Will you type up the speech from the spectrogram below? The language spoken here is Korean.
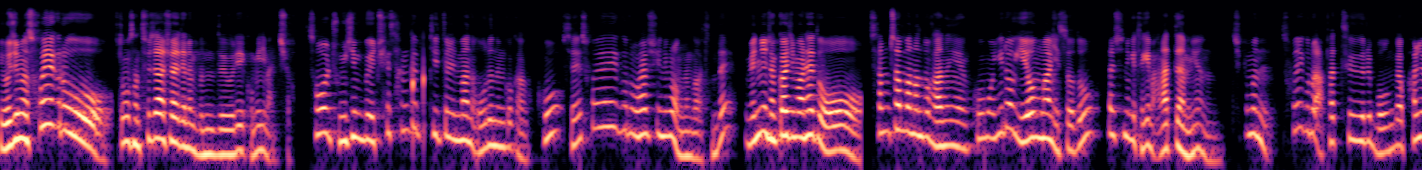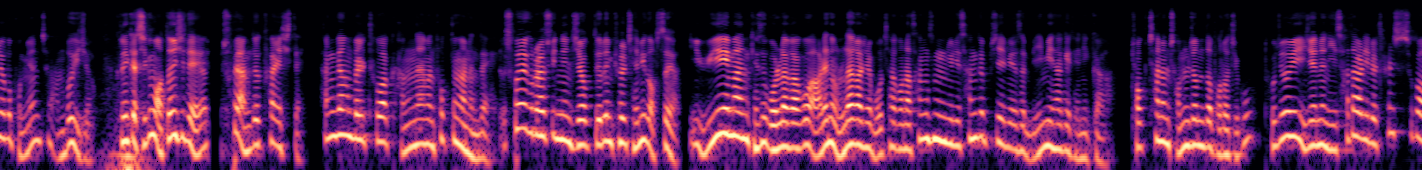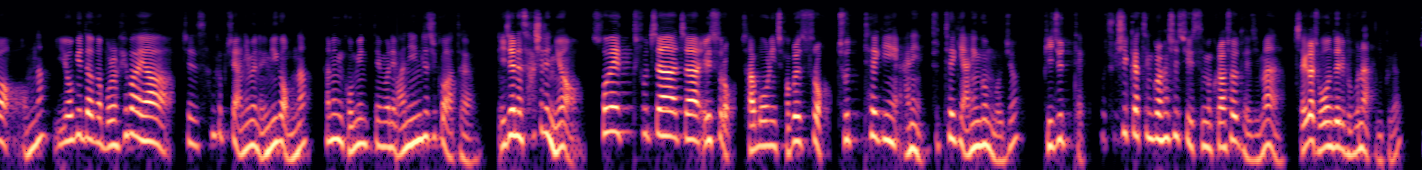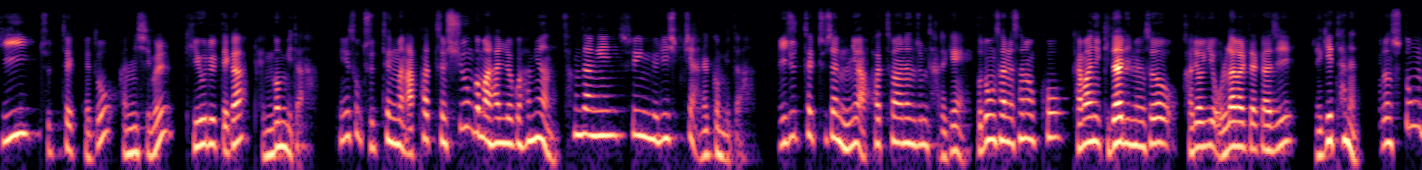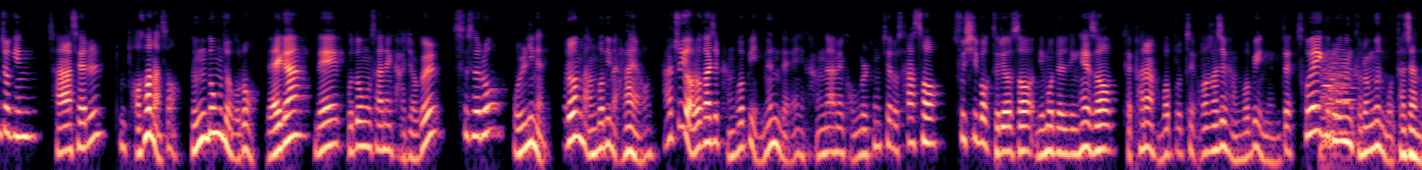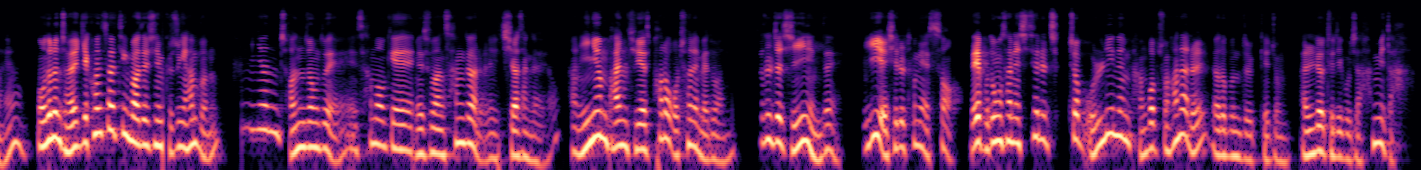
요즘은 소액으로 부동산 투자하셔야 되는 분들이 고민이 많죠. 서울 중심부의 최상급지들만 오르는 것 같고 제 소액으로 할 수 있는 건 없는 것 같은데 몇 년 전까지만 해도 3천만 원도 가능했고 뭐 1억, 2억만 있어도 할 수 있는 게 되게 많았다면 지금은 소액으로 아파트를 뭔가 하려고 보면 잘 안 보이죠. 그러니까 지금 어떤 시대예요? 초양극화의 시대. 한강벨트와 강남은 폭등하는데 소액으로 할 수 있는 지역들은 별 재미가 없어요. 이 위에만 계속 올라가고 아래는 올라가지 못하거나 상승률이 상급지에 비해서 미미하게 되니까 격차는 점점 더 벌어지고 도저히 이제는 이 사다리를 탈 수가 없나? 여기다가 뭘 해봐야 이제 상급지 아니면 의미가 없나? 하는 고민 때문에 많이 힘드실 것 같아요. 이제는 사실은요. 소액 투자자일수록 자본이 적을수록 주택이 아닌 주택이 아닌 건 뭐죠? 비주택, 뭐 주식 같은 걸 하실 수 있으면 그걸 하셔도 되지만 제가 조언드릴 부분은 아니고요. 비주택에도 관심을 기울일 때가 된 겁니다. 계속 주택만 아파트 쉬운 것만 하려고 하면 상당히 수익률이 쉽지 않을 겁니다. 비주택 투자는요 아파트와는 좀 다르게 부동산을 사놓고 가만히 기다리면서 가격이 올라갈 때까지 애기 타는 그런 수동적인 자세를 좀 벗어나서 능동적으로 내가 내 부동산의 가격을 스스로 올리는 그런 방법이 많아요. 아주 여러 가지 방법이 있는데 강남의 건물 통째로 사서 수십억 들여서 리모델링해서 되파는 방법부터 여러 가지 방법이 있는데 소액으로는 그런 건 못하잖아요. 오늘은 저에게 컨설팅 받으신 그 중에 한 분, 3년 전 정도에 3억에 매수한 상가를 지하상가예요. 한 2년 반 뒤에 8억 5천에 매도한 사실 제 지인인데 이 예시를 통해서 내 부동산의 시세를 직접 올리는 방법 중 하나를 여러분들께 좀 알려드리고자 합니다.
